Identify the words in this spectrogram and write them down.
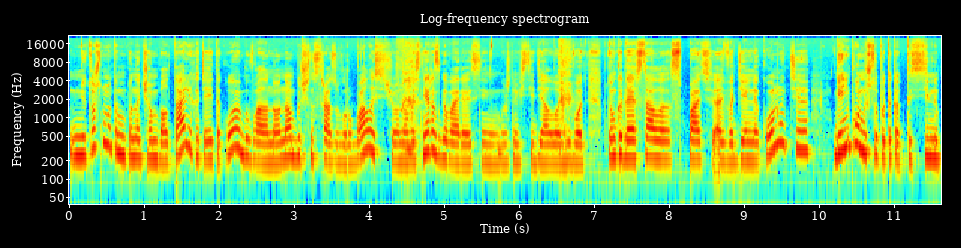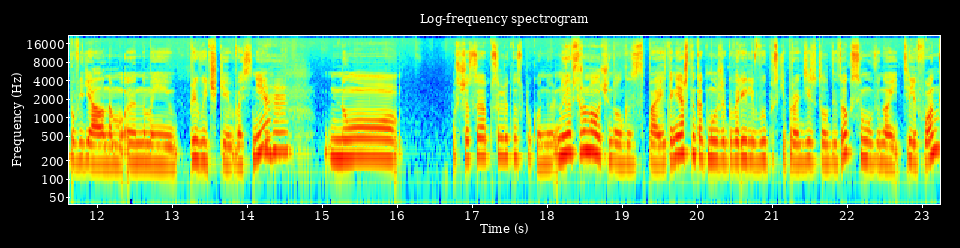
не то, что мы там по ночам болтали, хотя и такое бывало, но она обычно сразу вырубалась, еще она во сне разговаривает, с ней можно вести диалоги, вот. Потом, когда я стала спать в отдельной комнате, я не помню, чтобы это как-то сильно повлияло на, э, на мои привычки во сне, но Сейчас я абсолютно спокойно. Но я все равно очень долго засыпаю. И, конечно, как мы уже говорили в выпуске про Digital Detox, ему виной телефон,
